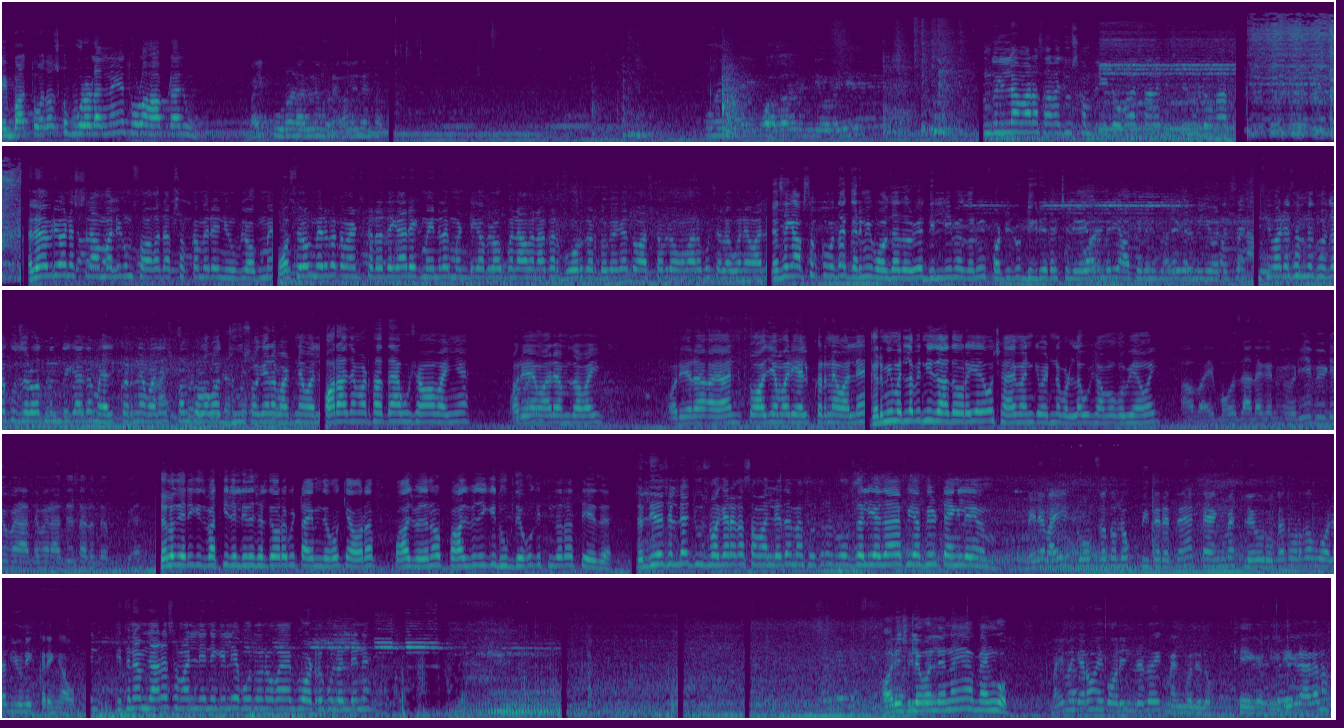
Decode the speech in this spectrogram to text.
एक बात तो बता उसको पूरा डालना है थोड़ा हाफ़ डालू? भाई पूरा डालना पड़ेगा मेरे हिसाब से। ठंडी हो है। अलहमदिल्ला हमारा सारा जूस कंप्लीट होगा सारा डिस्ट्रीब्यूट होगा। हेलो एवरीवन अस्सलाम वालेकुम स्वागत है आप सबका मेरे न्यू ब्लॉग में। बहुत से लोग मेरे पे कमेंट्स कर रहे थे यार, एक महीने तक मंडी का ब्लॉग बना बनाकर बोर कर दोगे तो आज का ब्लॉग हमारा कुछ अलग होने वाला है। जैसे कि आप सबको पता है, गर्मी बहुत ज़्यादा हो रही है। दिल्ली में गर्मी 42 डिग्री तक चली गई और मेरी आँखें भी निकल रही है गर्मी की वजह से। इसी वजह से हमने सोचा कुछ जरूरतमंद की हम हेल्प करने वाले हैं। इसको हम थोड़ा बहुत जूस वगैरह बांटने वाले और आज हमारे साथ है उषामा भाई है और ये हमारे हमजा भाई। और ये रहा अयान तो आज हमारी हेल्प करने वाले हैं। गर्मी मतलब इतनी ज़्यादा हो रही है वो छाया मान के बैठना पड़ रहा है शामों को भी है भाई। हाँ भाई बहुत ज़्यादा गर्मी हो रही है वीडियो बनाते बनाते सर दम चलो देरी किस बात की जल्दी से चलते और अभी टाइम देखो क्या हो रहा है पाँच बजे ना और पाँच बजे की धूप देखो कितनी ज़्यादा तेज है। जल्दी से चलते हैं जूस वगैरह का सामान लेते हैं मैं सोच रहा हूँ रोक लिया जाए या फिर टैंक ले हम। मेरे भाई रोक ज़्यादा लोग पीते रहते हैं टैंक में फ्लेवर होता है थोड़ा सा वो अलग यूनिक करेंगे वो इतने हम जा रहे हैं सामान लेने के लिए वो दोनों का वाटर कूलर लेने। ऑरेंज फ्लेवर लेना है या मैंगो भाई मैं कह रहा हूँ एक ऑरेंज ले लो एक मैंगो ले लो। ठीक है ठीक ठीक रहेगा ना?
